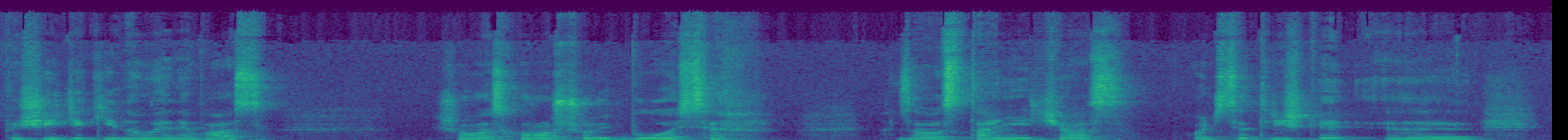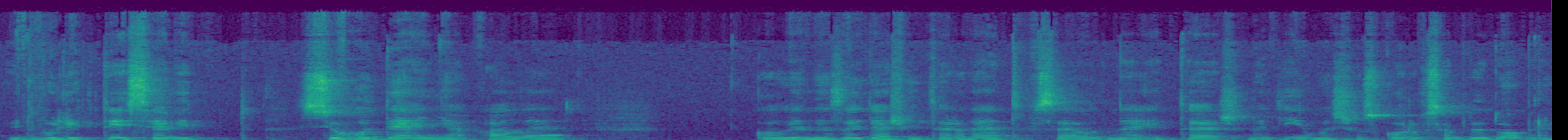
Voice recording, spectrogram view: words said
Пишіть, які новини у вас, що у вас хорошого відбулося за останній час. Хочеться трішки е, відволіктися від сьогодення, але коли не зайдеш в інтернет, все одне і те ж. Надіємося, що скоро все буде добре.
